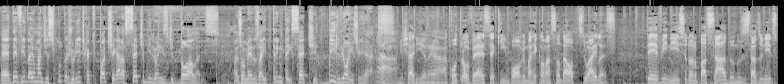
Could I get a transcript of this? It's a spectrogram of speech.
é, devido a uma disputa jurídica que pode chegar a 7 bilhões de dólares. Mais ou menos aí 37 bilhões de reais. Ah, micharia, né? A controvérsia que envolve uma reclamação da Optus Wireless teve início no ano passado nos Estados Unidos,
